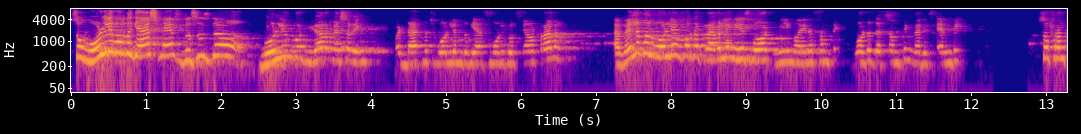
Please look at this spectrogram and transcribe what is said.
So volume of the gas means this is the volume what we are measuring, but that much volume the gas molecules cannot travel. Available volume for the traveling is what? V minus something. What is that something? That is NB. So from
